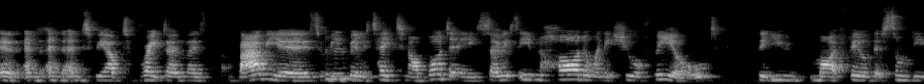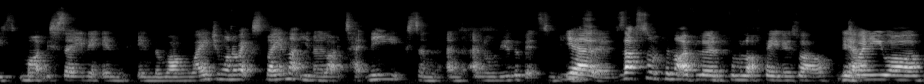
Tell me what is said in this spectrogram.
and, and, and, and to be able to break down those barriers, Mhm. rehabilitating our body. So it's even harder when it's your field that you might feel that somebody's might be saying it in in the wrong way. Do you want to explain that? You know, like techniques and and, and all the other bits and pieces. yeah, that's something that I've learned from a lot of failure as well. Is Yeah. when you are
